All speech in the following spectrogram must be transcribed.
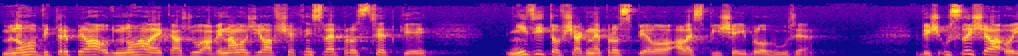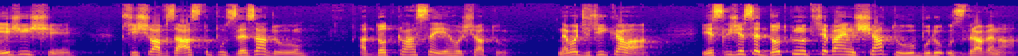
Mnoho vytrpěla od mnoha lékařů a vynaložila všechny své prostředky, nic jí to však neprospělo, ale spíše jí bylo hůře. Když uslyšela o Ježíši, přišla v zástupu ze zadu a dotkla se jeho šatu. Neboť říkala, jestliže se dotknu třeba jen šatu, budu uzdravená.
